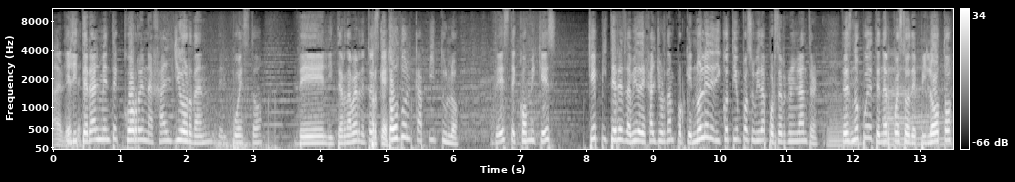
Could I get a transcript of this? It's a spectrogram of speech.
Ah, Y literalmente corren a Hal Jordan del puesto de linterna verde. Entonces, todo el capítulo de este cómic es qué pitera es la vida de Hal Jordan porque no le dedicó tiempo a su vida por ser Green Lantern. Entonces no puede tener puesto de piloto.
